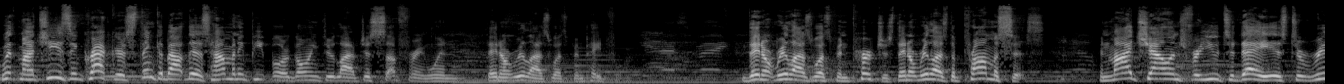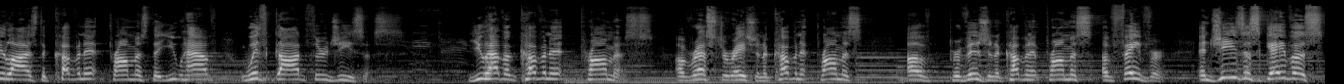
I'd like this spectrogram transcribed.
with my cheese and crackers. Think about this. How many people are going through life just suffering when they don't realize what's been paid for? They don't realize what's been purchased. They don't realize the promises and my challenge for you today is to realize the covenant promise that you have with God through Jesus. You have a covenant promise of restoration, a covenant promise of provision, a covenant promise of favor. And Jesus gave us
